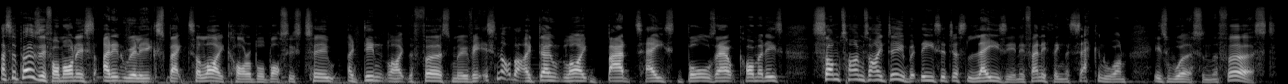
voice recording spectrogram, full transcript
I suppose if I'm honest, I didn't really expect to like Horrible Bosses 2. I didn't like the first movie. It's not that I don't like bad taste, balls out comedies. Sometimes I do, but these are just lazy, and if anything, the second one is worse than the first.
